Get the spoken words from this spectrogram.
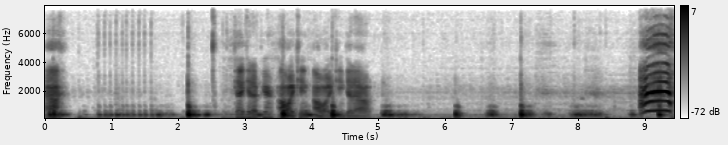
Ah. Can I get up here? Oh, I can. Oh, I can get out. Ah!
